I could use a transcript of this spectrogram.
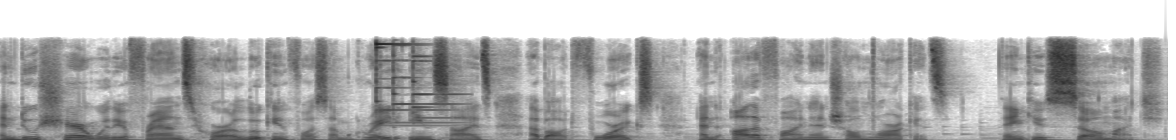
And do share with your friends who are looking for some great insights about Forex and other financial markets. Thank you so much.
